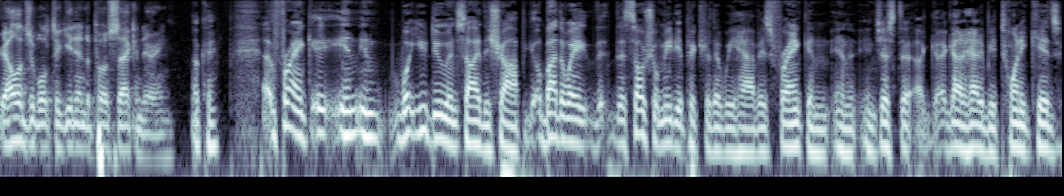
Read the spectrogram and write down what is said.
eligible to get into post secondary. Okay, uh, Frank, in in what you do inside the shop. By the way, the, the, social media picture that we have is Frank and and, and just uh, I got it had to be twenty kids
